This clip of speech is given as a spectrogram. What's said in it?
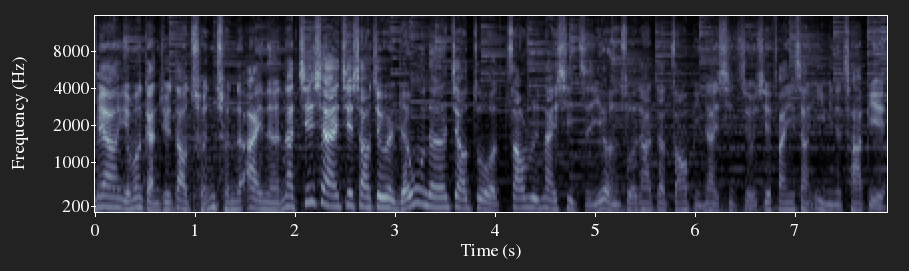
怎么样？有没有感觉到纯纯的爱呢？那接下来介绍这位人物呢，叫做朝日奈希子，也有人说他叫朝比奈希子，有一些翻译上译名的差别。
